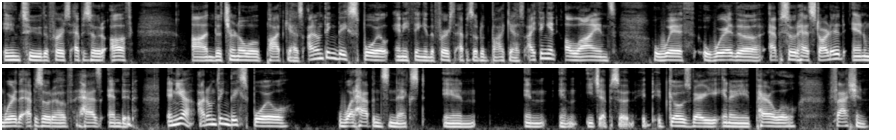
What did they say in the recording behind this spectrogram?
into the first episode of uh, the Chernobyl podcast. I don't think they spoil anything in the first episode of the podcast. I think it aligns with where the episode has started and where the episode of has ended. And yeah, I don't think they spoil what happens next in in in each episode. It it goes very in a parallel fashion.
